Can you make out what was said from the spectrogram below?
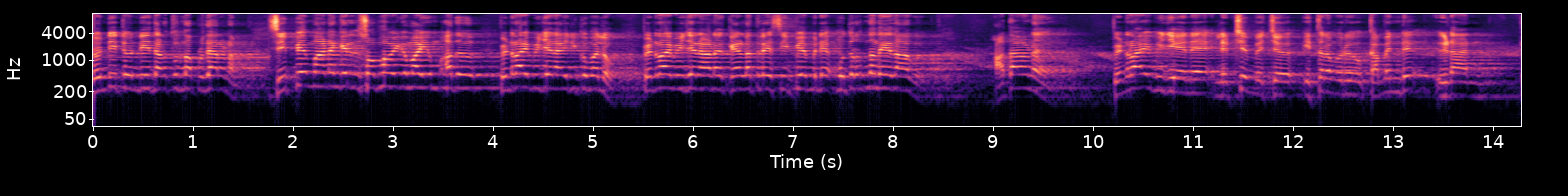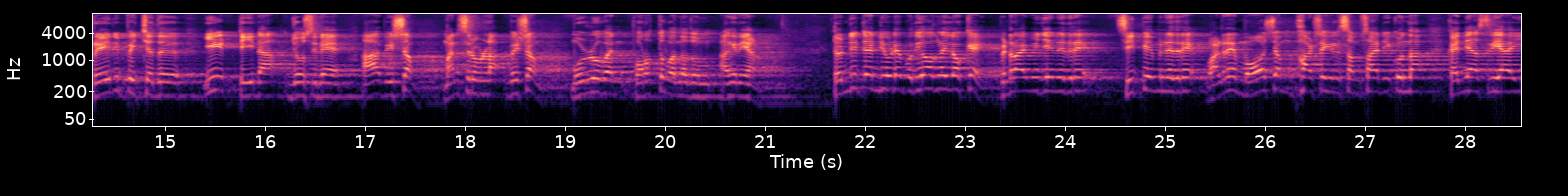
ട്വന്റി ട്വന്റി നടത്തുന്ന പ്രചാരണം. സി പി എം ആണെങ്കിൽ സ്വാഭാവികമായും അത് പിണറായി വിജയൻ ആയിരിക്കുമല്ലോ പിണറായി വിജയനാണ് കേരളത്തിലെ സി പി എമ്മിന്റെ മുതിർന്ന നേതാവ്. അതാണ് പിണറായി വിജയനെ ലക്ഷ്യം വെച്ച് ഇത്തരമൊരു കമന്റ് ഇടാൻ പ്രേരിപ്പിച്ചത് ഈ ടീന ജോസിനെ. ആ വിഷം മനസ്സിലുള്ള വിഷം മുഴുവൻ പുറത്തു വന്നതും അങ്ങനെയാണ്. ട്വന്റി ട്വന്റിയുടെ പൊതുയോഗങ്ങളിലൊക്കെ പിണറായി വിജയനെതിരെ സി പി എമ്മിനെതിരെ വളരെ മോശം ഭാഷയിൽ സംസാരിക്കുന്ന കന്യാസ്ത്രീയായി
